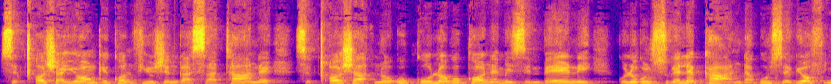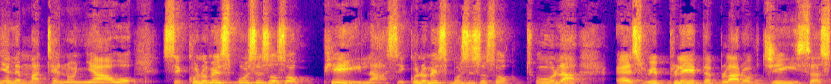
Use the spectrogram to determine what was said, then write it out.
Sixosha yonke iconfusion kasathane. Sixosha nokugula okukhona emizimbeni. kuLokhu kusukela ekhanda kuze kuyofinyela ematheni onyawo. Sikhuluma isibusiso sokuphila. Sikhuluma isibusiso sokuthula as we plead the blood of Jesus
